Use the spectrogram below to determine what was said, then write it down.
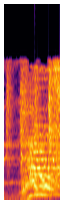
you.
